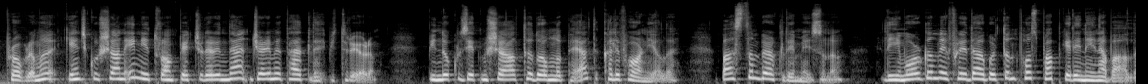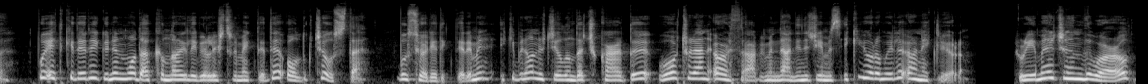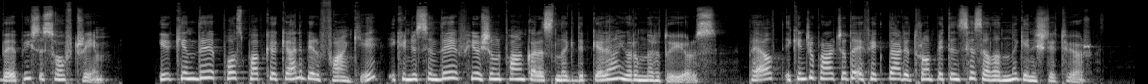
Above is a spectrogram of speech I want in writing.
Programı genç kuşağın en iyi trompetçilerinden Jeremy Pelt ile bitiriyorum. 1976 doğumlu Pelt, Kaliforniyalı. Boston Berkeley mezunu. Lee Morgan ve Freddie Hubbard'ın post-pop geleneğine bağlı. Bu etkileri günün moda akımlarıyla birleştirmekte de oldukça usta. Bu söylediklerimi 2013 yılında çıkardığı Water and Earth albümünden dinleyeceğimiz iki yorumuyla örnekliyorum. Reimagine the World ve Pieces of Dream. İlkinde post-pop kökenli bir funky, ikincisinde fusion punk arasında gidip gelen yorumları duyuyoruz. Pelt ikinci parçada efektlerle trompetin ses alanını genişletiyor.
